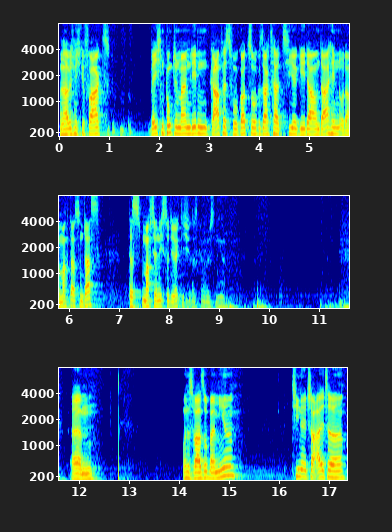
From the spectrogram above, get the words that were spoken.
und dann habe ich mich gefragt, welchen Punkt in meinem Leben gab es, wo Gott so gesagt hat, hier geh da und dahin oder mach das und das. Das macht ja nicht so direkt, ich, das können wir wissen hier. Ähm, und es war so bei mir, Teenageralter,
